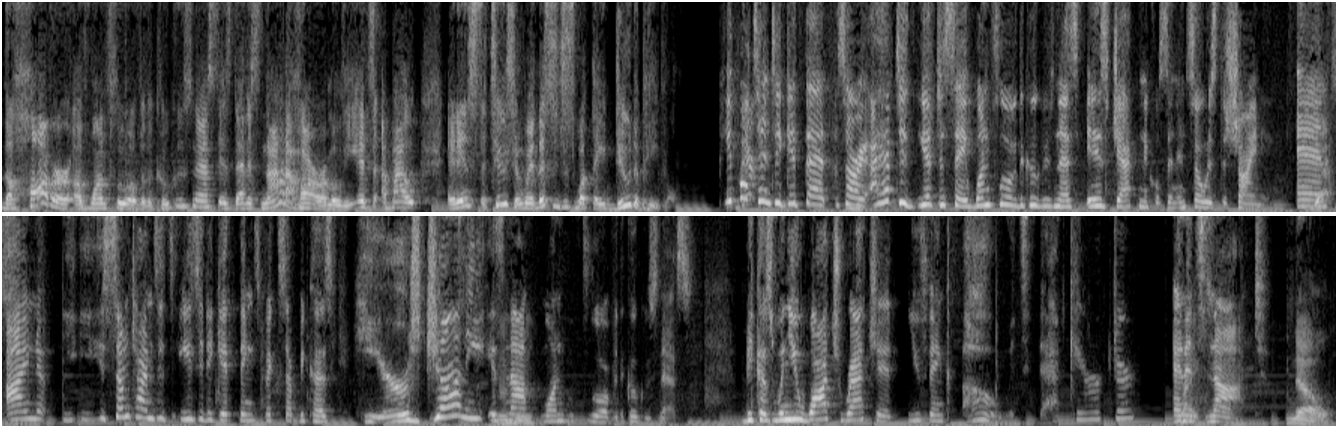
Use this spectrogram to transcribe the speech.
the horror of One Flew Over the Cuckoo's Nest is that it's not a horror movie. It's about an institution where this is just what they do to people. People tend to get that. Sorry, I have to. You have to say, "One Flew Over the Cuckoo's Nest" is Jack Nicholson, and so is The Shining. And Yes. I know sometimes it's easy to get things mixed up because "Here's Johnny" is not mm-hmm. "One Who Flew Over the Cuckoo's Nest." Because when you watch Ratched, you think, "Oh, it's that character," and Right. it's not. No.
